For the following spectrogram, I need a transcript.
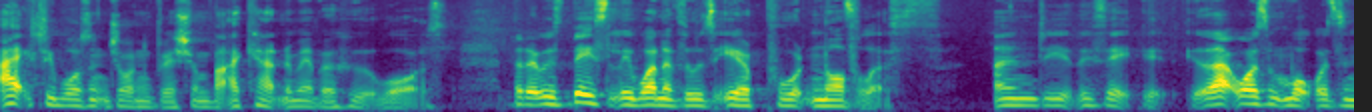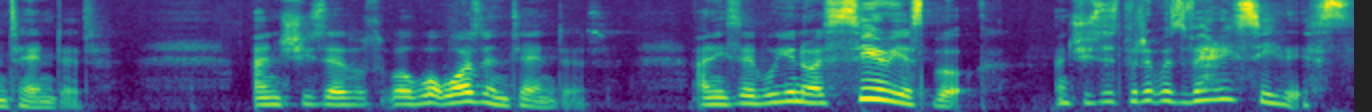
actually wasn't John Grisham, but I can't remember who it was. But it was basically one of those airport novelists. And they say, that wasn't what was intended. And she says, well, what was intended? And he said, well, you know, a serious book. And she says, but it was very serious.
